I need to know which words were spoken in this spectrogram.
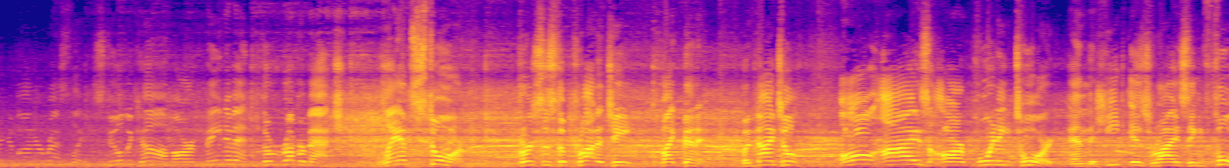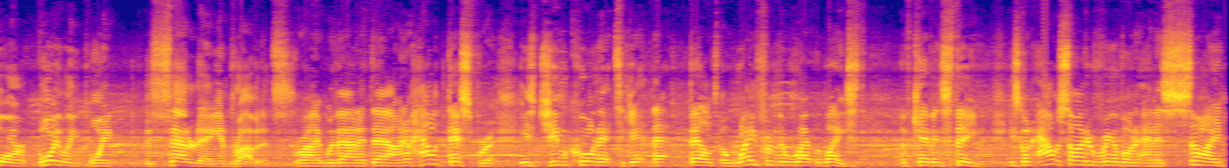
Ring of Honor Wrestling. Still to come, our main event, the rubber match. Lance Storm versus the prodigy, Mike Bennett. But Nigel, all eyes are pointing toward, and the heat is rising for Boiling Point, this Saturday in Providence. Right, without a doubt. How desperate is Jim Cornette to get that belt away from the right waist of Kevin Steen? He's gone outside of Ring of Honor and has signed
